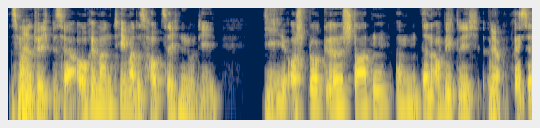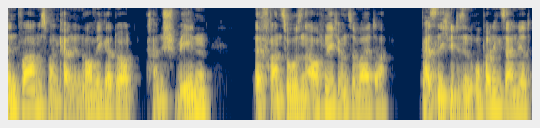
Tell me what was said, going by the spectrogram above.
Das war ja. natürlich bisher auch immer ein Thema, dass hauptsächlich nur die, die Ostblock-Staaten ähm, dann auch wirklich ja. präsent waren. Es waren keine Norweger dort, keine Schweden, äh, Franzosen auch nicht und so weiter. Ich weiß nicht, wie das in Rupperling sein wird,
